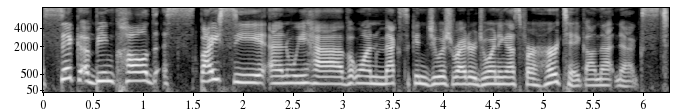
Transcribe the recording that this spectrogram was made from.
sick of being called spicy, and we have one Mexican Jewish writer joining us for her take on that next.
